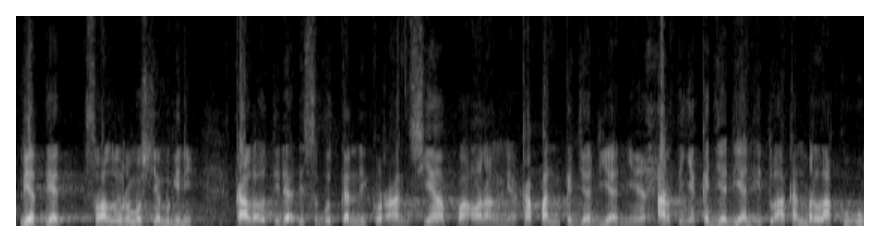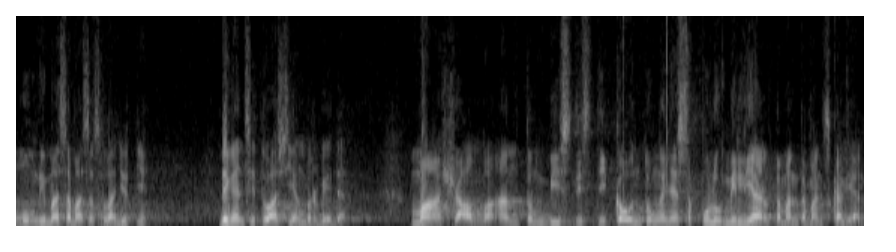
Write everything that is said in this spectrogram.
Lihat-lihat, selalu rumusnya begini. Kalau tidak disebutkan di Quran siapa orangnya, kapan kejadiannya, artinya kejadian itu akan berlaku umum di masa-masa selanjutnya. Dengan situasi yang berbeda. Masya Allah, antum bisnis nih, keuntungannya 10 miliar teman-teman sekalian.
